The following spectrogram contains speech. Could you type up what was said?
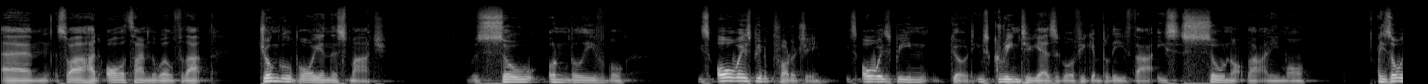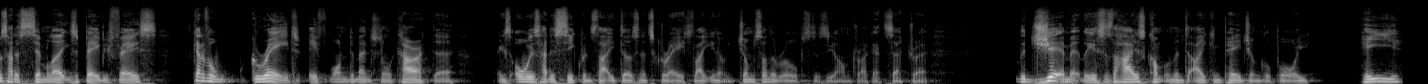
Um, so I had all the time in the world for that. Jungle Boy in this match was so unbelievable. He's always been a prodigy. He's always been good. He was green two years ago, if you can believe that. He's so not that anymore. He's always had a similar. He's a baby face. He's kind of a great, if one-dimensional character. He's always had a sequence that he does, and it's great. Like you know, he jumps on the ropes, does the arm drag, etc. Legitimately, this is the highest compliment I can pay Jungle Boy. He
